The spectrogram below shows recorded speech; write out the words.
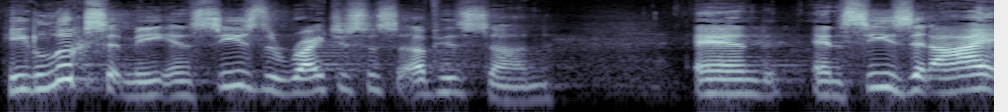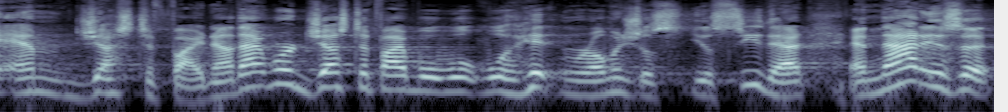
He looks at me and sees the righteousness of his son and, and sees that I am justified. Now, that word justified will, will, will hit in Romans. You'll, you'll see that. And that is a,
